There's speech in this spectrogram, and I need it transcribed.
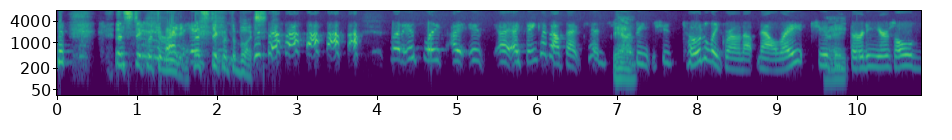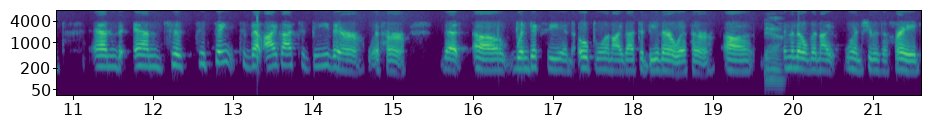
Let's stick with the reading. Let's stick with the books. but it's like I it I think about that kid. She yeah. would be she's totally grown up now, right? She would right. be thirty years old, and and to to think that I got to be there with her. That uh, Winn Dixie and Opal and I got to be there with her uh, yeah. in the middle of the night when she was afraid.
